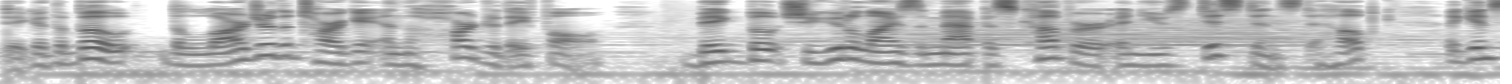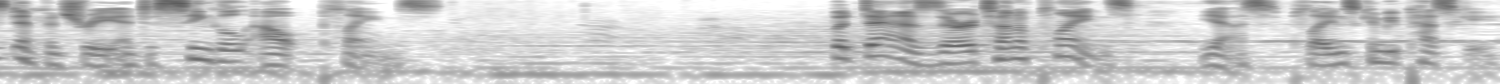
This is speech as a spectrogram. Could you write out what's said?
Bigger the boat, the larger the target and the harder they fall. Big boats should utilize the map as cover and use distance to help against infantry and to single out planes. But Daz, there are a ton of planes. Yes, planes can be pesky.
